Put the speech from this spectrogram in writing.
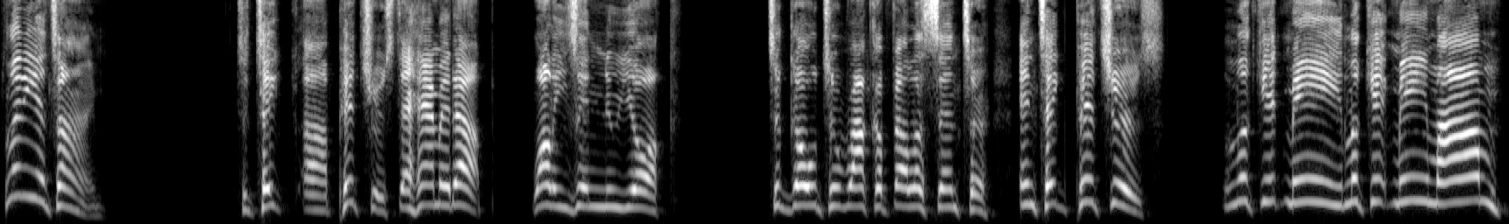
plenty of time to take uh, pictures, to ham it up while he's in New York, to go to Rockefeller Center and take pictures. Look at me, look at me, mom.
